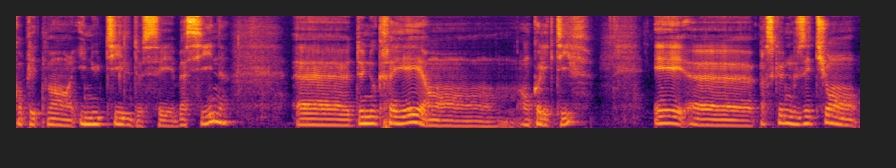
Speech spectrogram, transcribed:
complètement inutiles de ces bassines, de nous créer en collectif et euh, parce que nous étions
